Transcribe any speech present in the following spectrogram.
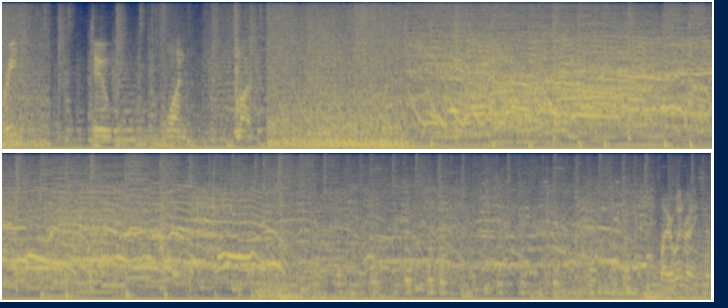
Three, two, one, mark. Fire when ready, sir.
